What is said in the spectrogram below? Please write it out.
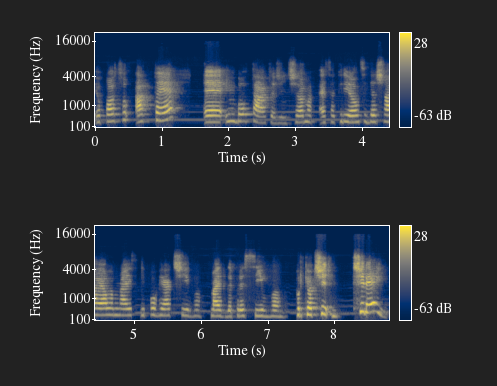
eu posso até é, embotar, que a gente chama, essa criança e deixar ela mais hiporreativa, mais depressiva, porque eu tirei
